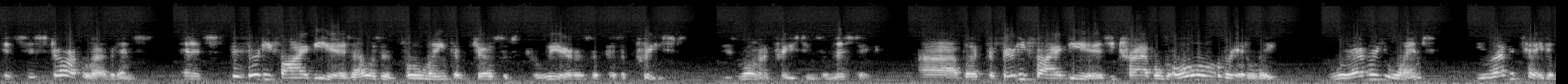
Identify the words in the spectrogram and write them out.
It's historical evidence, and it's 35 years. I was at full length of Joseph's career as a, as a priest. He's more than a priest, he's a mystic. Uh, but for 35 years, he traveled all over Italy. Wherever he went, he levitated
